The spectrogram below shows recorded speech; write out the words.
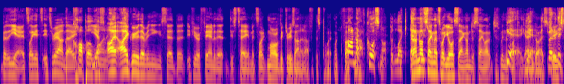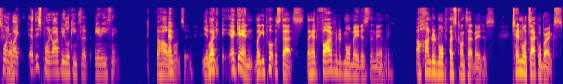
but yeah, it's like it's it's round A eight. copper yes, lining. I, I agree with everything you said, but if you're a fan of that this team, it's like moral victories aren't enough at this point. Like fuck Oh me. no, of course not. But like, And I'm not this- saying that's what you're saying. I'm just saying like just win the yeah, fucking game, yeah. guys. But at this point, Christ. like at this point, I'd be looking for anything to hold And, on to. You know? like again, like you pull up the stats, they had 500 more meters than Manly, 100 more post contact meters, 10 more tackle breaks,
